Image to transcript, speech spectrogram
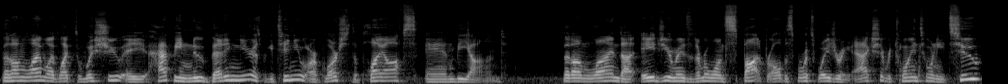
BetOnline would like to wish you a happy new betting year as we continue our march to the playoffs and beyond. BetOnline.ag remains the number one spot for all the sports wagering action for 2022.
